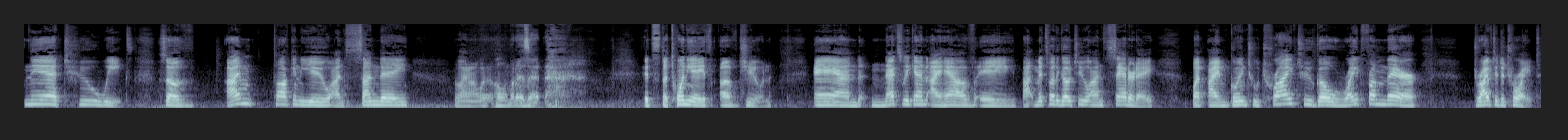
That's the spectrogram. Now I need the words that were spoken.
yeah two weeks. So I'm talking to you on Sunday. Oh, I don't know. What, hold on. What is it? It's the 28th of June. And next weekend, I have a mitzvah to go to on Saturday. But I'm going to try to go right from there, drive to Detroit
